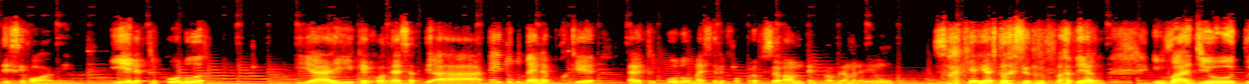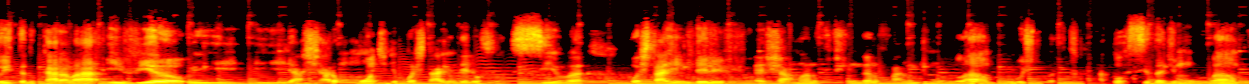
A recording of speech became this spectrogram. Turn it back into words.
desse Robin. E ele é tricolor. E aí o que acontece? Até aí tudo bem, né? Porque é tricolor, mas se ele for profissional não tem problema nenhum. Só que aí a torcida do Flamengo invadiu o Twitter do cara lá e viram e, acharam um monte de postagem dele ofensiva, postagem dele é, chamando, xingando o Flamengo de mulambo, a torcida de mulambo,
